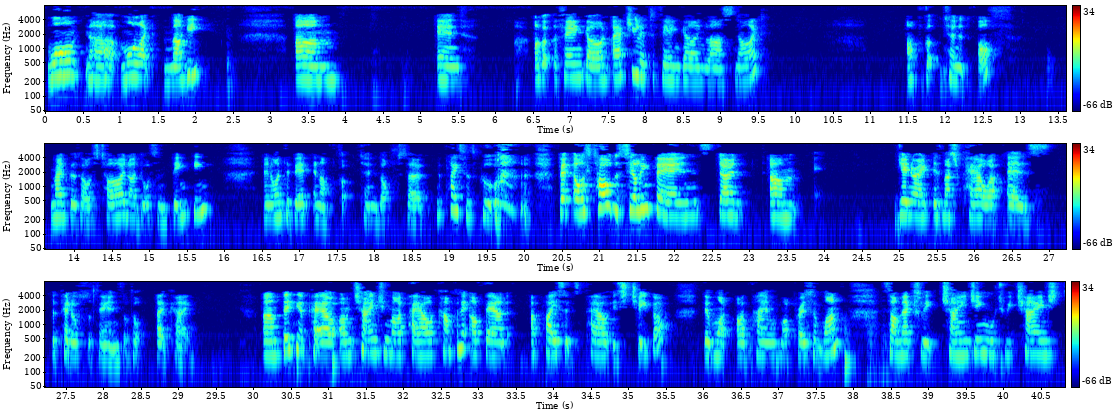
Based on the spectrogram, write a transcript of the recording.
warm, uh, more like muggy. Um, and I got the fan going. I actually left the fan going last night. I forgot to turn it off. Maybe because I was tired, I wasn't thinking. And I went to bed and I forgot to turn it off. So the place was cool. but I was told the ceiling fans don't um, generate as much power as the pedestal fans. I thought, okay. Um, speaking of power, I'm changing my power company. I found a place that's power is cheaper than what I'm paying with my present one. So I'm actually changing, which be changed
